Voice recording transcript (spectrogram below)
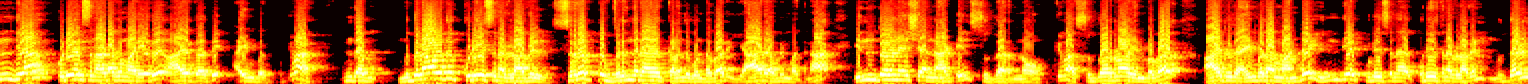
இந்தியா குடியரசு நாடாக மாறியது ஆயிரத்தி தொள்ளாயிரத்தி ஐம்பது. ஓகேவா இந்த முதலாவது குடியரசு தின விழாவில் சிறப்பு விருந்தினராக கலந்து கொண்டவர் யாரு அப்படின்னு பாத்தீங்கன்னா இந்தோனேஷியா நாட்டில் சுகர்னோ ஓகேவா சுகர்னோ என்பவர் ஆயிரத்தி தொள்ளாயிரத்தி ஐம்பதாம் ஆண்டு இந்திய குடியரசு குடியரசு தின விழாவின் முதல்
